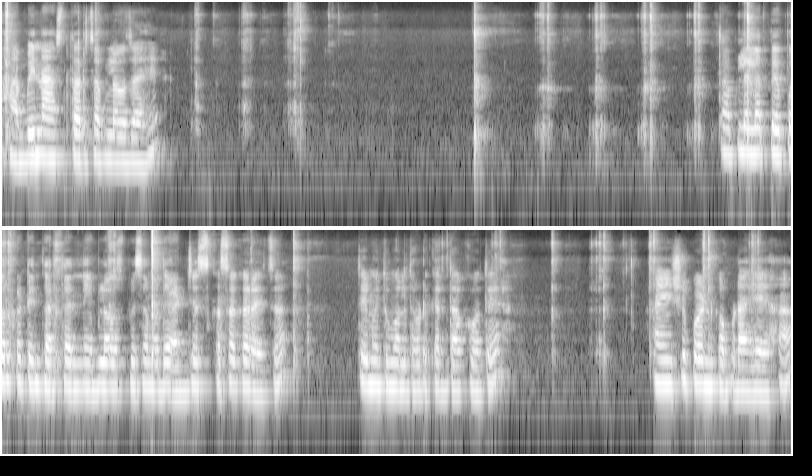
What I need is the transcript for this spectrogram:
हा बिना अस्तरचा ब्लाऊज आहे. तर आपल्याला पेपर कटिंग करताना ब्लाऊज पिसामध्ये ॲडजस्ट कसं करायचं ते मी तुम्हाला थोडक्यात दाखवते. ऐंशी पॉईंट कपडा आहे हा.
